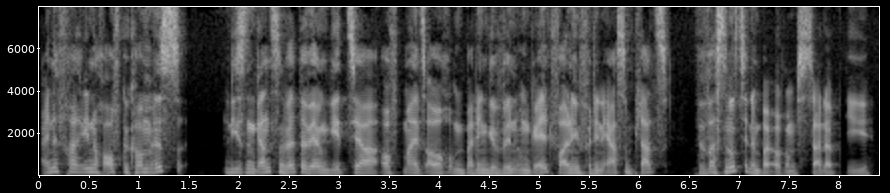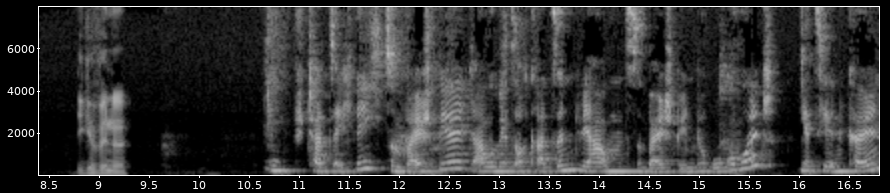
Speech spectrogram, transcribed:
Eine Frage, die noch aufgekommen ist, in diesen ganzen Wettbewerben geht es ja oftmals auch um, bei den Gewinnen um Geld, vor allem für den ersten Platz. Für was nutzt ihr denn bei eurem Startup die, die Gewinne? Tatsächlich, zum Beispiel, da wo wir jetzt auch gerade sind, wir haben uns zum Beispiel ein Büro geholt, jetzt hier in Köln,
